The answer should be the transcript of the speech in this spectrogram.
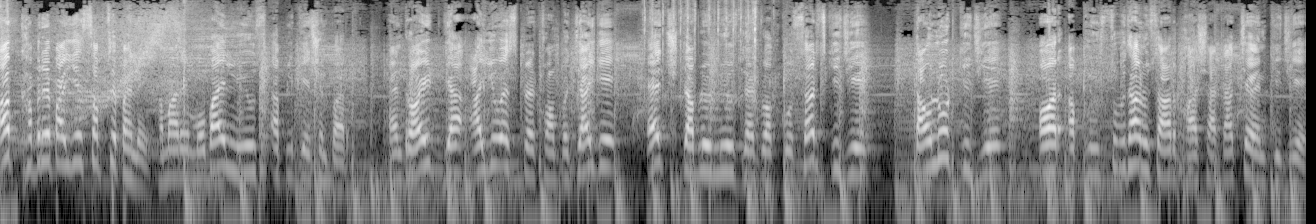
अब खबरें पाइए सबसे पहले। हमारे मोबाइल न्यूज़ एप्लीकेशन पर। एंड्रॉइड या आईओएस प्लेटफॉर्म पर जाइए एच डब्ल्यू न्यूज़ नेटवर्क को सर्च कीजिए, डाउनलोड कीजिए और अपनी सुविधानुसार भाषा का चयन कीजिए।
